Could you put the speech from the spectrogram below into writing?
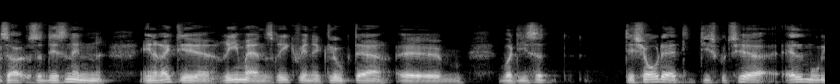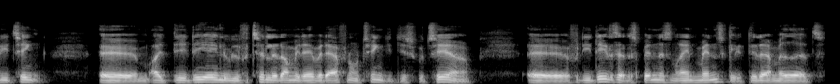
så, så det er sådan en, en rigtig rigmands rigkvindeklub der, øh, hvor de så, det sjove det er, at de diskuterer alle mulige ting, øh, og det er det, jeg egentlig vil fortælle lidt om i dag, hvad det er for nogle ting, de diskuterer. Øh, fordi dels er det spændende sådan rent menneskeligt, det der med, at,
